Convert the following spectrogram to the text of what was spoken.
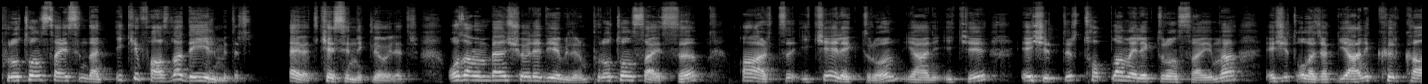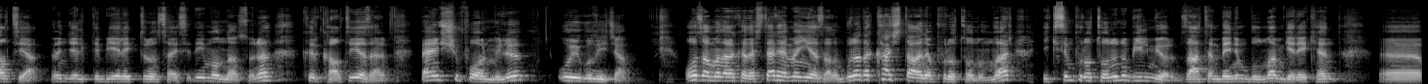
proton sayısından 2 fazla değil midir? Evet kesinlikle öyledir. O zaman ben şöyle diyebilirim. Proton sayısı artı 2 elektron yani 2 eşittir toplam elektron sayıma eşit olacak yani 46'ya. Öncelikle bir elektron sayısı diyeyim ondan sonra 46 yazarım. Ben şu formülü uygulayacağım. O zaman arkadaşlar hemen yazalım. Burada kaç tane protonum var? X'in protonunu bilmiyorum. Zaten benim bulmam gereken e,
